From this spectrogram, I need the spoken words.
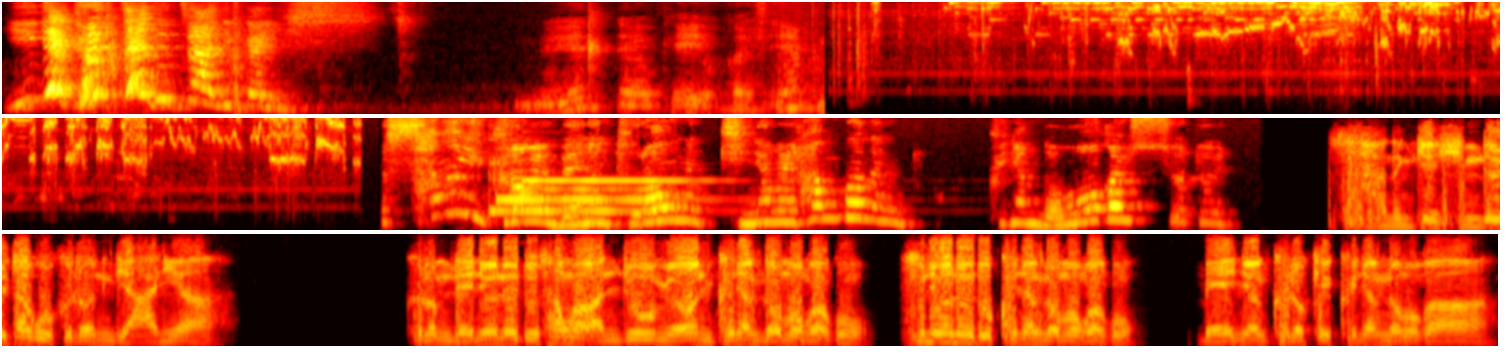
이게 결제 듣지 않으니까 이씨. 네, 네 오케이 여기까지. 상황이 그러면 매년 돌아오는 기념일 한 번은 그냥 넘어갈 수도 사는 게 힘들다고 그러는 게 아니야. 그럼 내년에도 상황 안 좋으면 그냥 넘어가고, 후년에도 그냥 넘어가고, 매년 그렇게 그냥 넘어가.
